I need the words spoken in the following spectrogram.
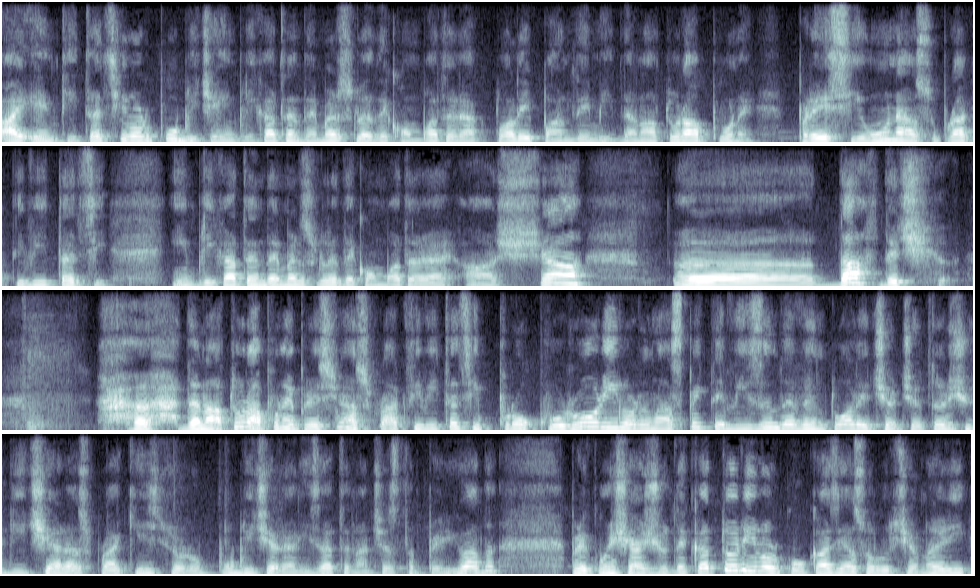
ai entităților publice implicate în demersurile de combatere a actualei pandemii, de natura pune presiune asupra activității implicate în demersurile de combatere. Așa, ă, da, deci de natura pune presiune asupra activității procurorilor în aspecte vizând eventuale cercetări judiciare asupra achizițiilor publice realizate în această perioadă, precum și a judecătorilor cu ocazia soluționării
